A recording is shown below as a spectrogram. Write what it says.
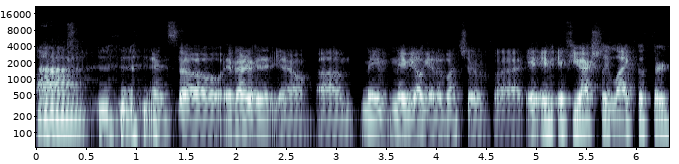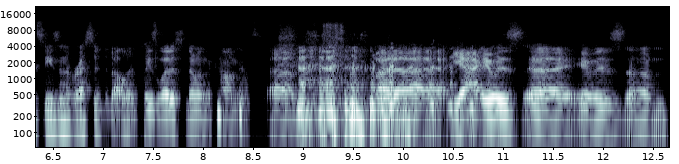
Um, Ah. and so if I, you know, um, maybe maybe I'll get a bunch of. Uh, if, if you actually like the third season of Arrested Development, please let us know in the comments. Um, but uh, yeah, it was uh, it was um,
